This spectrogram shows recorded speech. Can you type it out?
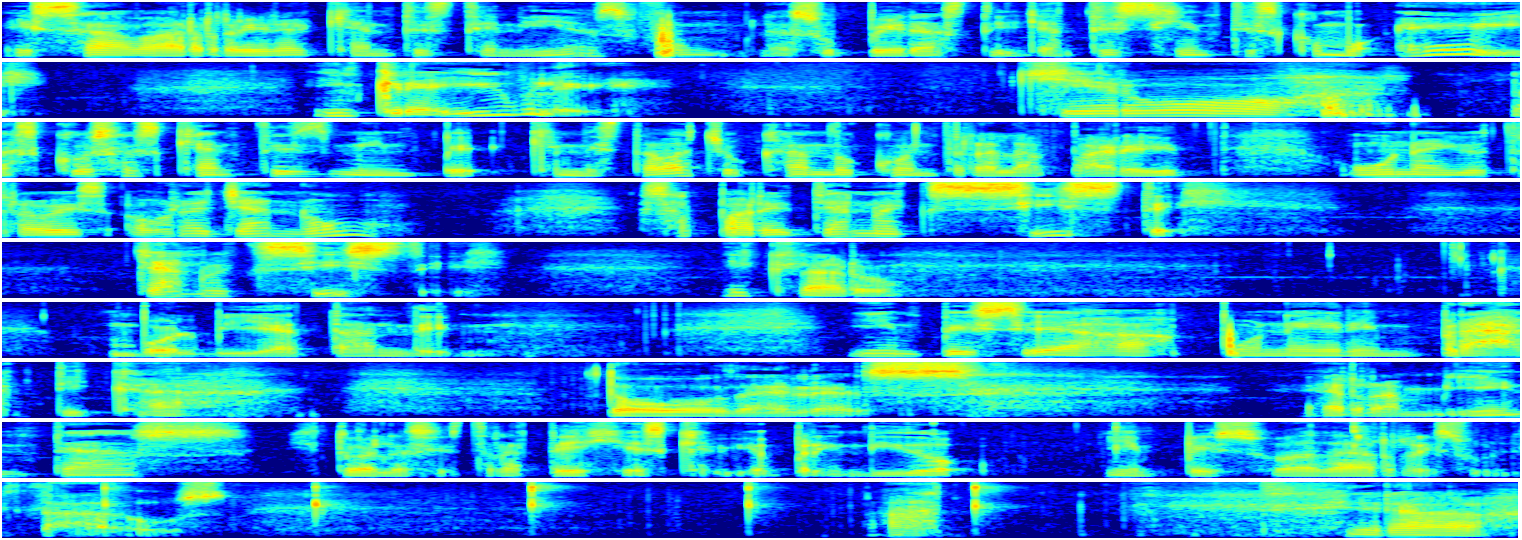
Esa barrera que antes tenías, ¡fum! la superaste y ya te sientes como, ¡hey! Increíble. Quiero las cosas que antes me, que me estaba chocando contra la pared una y otra vez, ahora ya no. Esa pared ya no existe. Ya no existe. Y claro, volví a Tandem y empecé a poner en práctica todas las herramientas y todas las estrategias que había aprendido y empezó a dar resultados. Ah, era,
